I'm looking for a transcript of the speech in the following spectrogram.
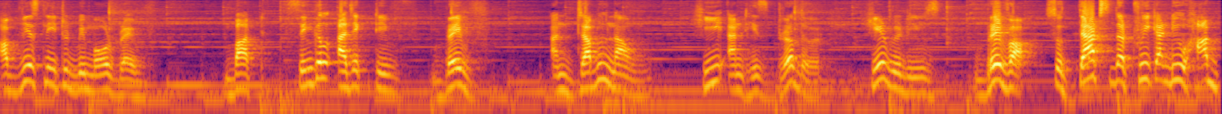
obviously it would be more brave. But single adjective, brave and double noun, he and his brother, here we use braver. So that's the trick and you have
